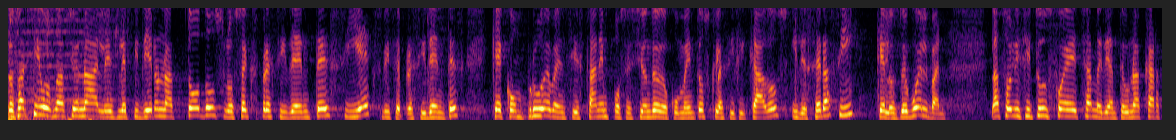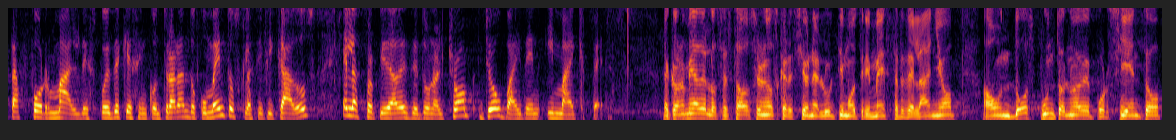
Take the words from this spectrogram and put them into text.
Los archivos nacionales le pidieron a todos los expresidentes y ex vicepresidentes que comprueben si están en posesión de documentos clasificados y, de ser así, que los devuelvan. La solicitud fue hecha mediante una carta formal después de que se encontraran documentos clasificados en las propiedades de Donald Trump, Joe Biden y Mike Pence. La economía de los Estados Unidos creció en el último trimestre del año a un 2.9%,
